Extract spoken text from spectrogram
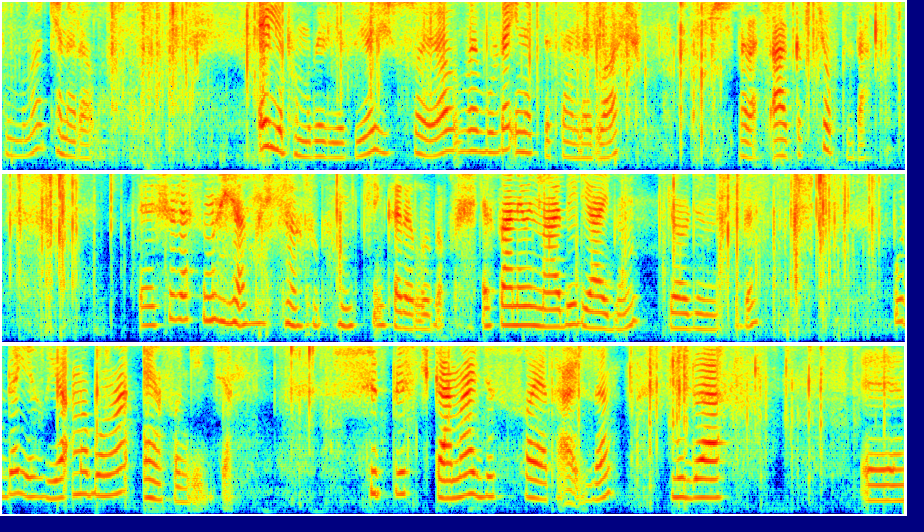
Şimdi bunu kenara alalım. El yapımıdır yazıyor. Jesus Soyer ve burada inek desenleri var. Evet arkası çok güzel. Ee, şurasını yanlış yazdığım için karaladım. Efsanevi nadir yaydın. Gördüğünüz gibi. Burada yazıyor ama buna en son geleceğim sürpriz çıkanlar Jesus Soya tarzı. Burada e,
